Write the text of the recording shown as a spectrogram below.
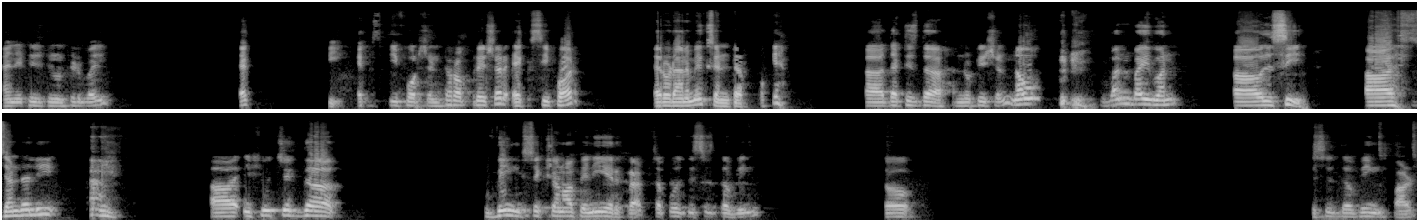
and it is denoted by XP XP for center of pressure XC for aerodynamic center okay uh, that is the notation. Now one by one uh, we'll see. Uh, generally uh, if you check the wing section of any aircraft suppose this is the wing. So this is the wing part.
